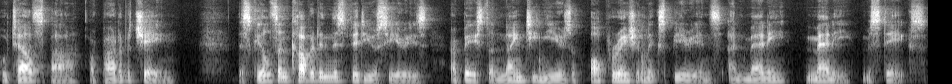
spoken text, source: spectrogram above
hotel spa or part of a chain, the skills uncovered in this video series are based on 19 years of operational experience and many, many mistakes.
